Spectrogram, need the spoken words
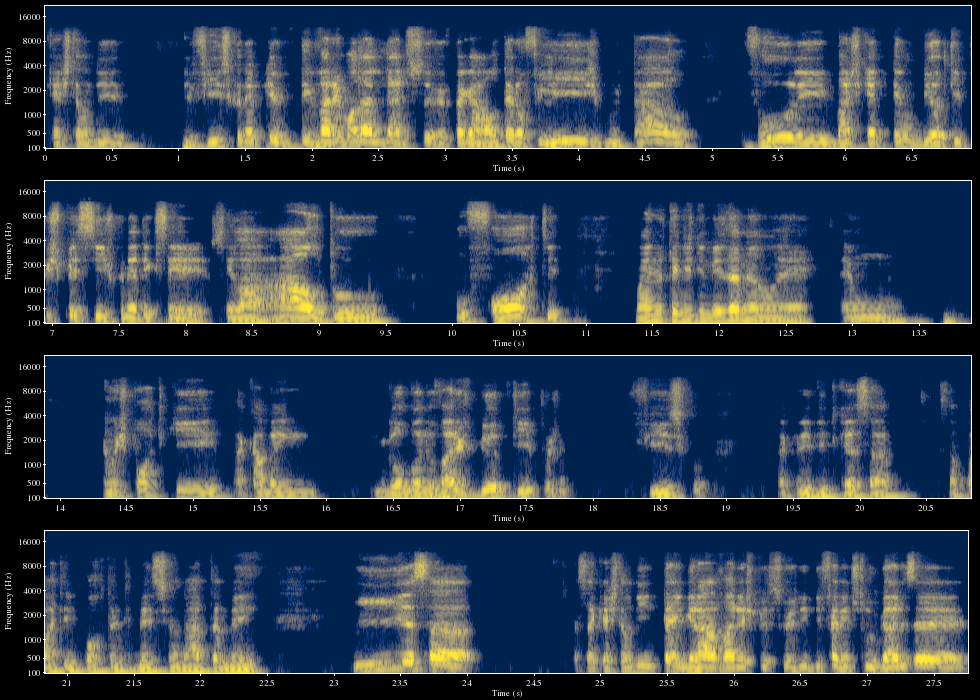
questão de de físico, né? Porque tem várias modalidades, você vai pegar alterofilismo e tal, vôlei, basquete tem um biotipo específico, né? Tem que ser, sei lá, alto ou forte. Mas no tênis de mesa não, é é um é um esporte que acaba englobando vários biotipos né? físico. Acredito que essa essa parte é importante mencionar também. E essa essa questão de integrar várias pessoas de diferentes lugares é,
